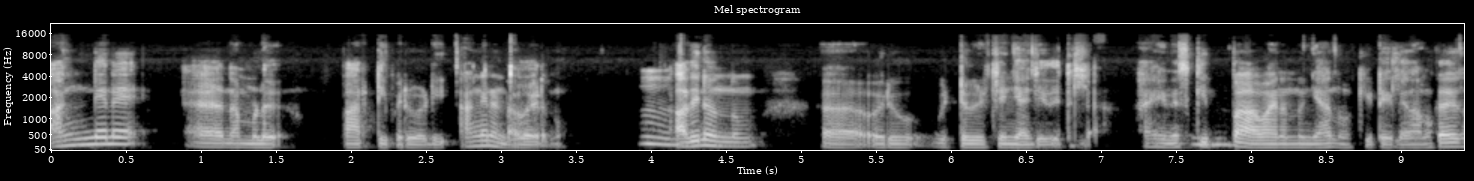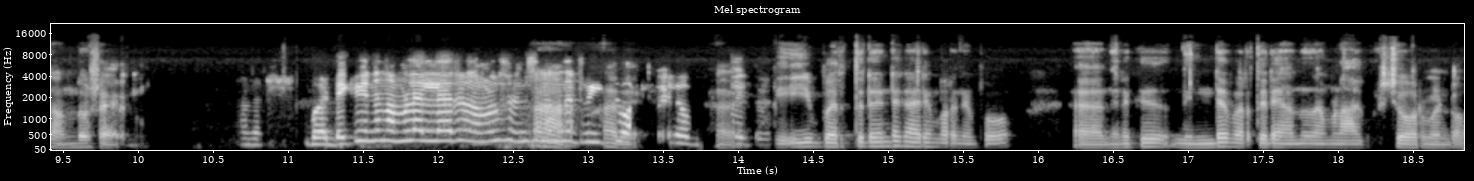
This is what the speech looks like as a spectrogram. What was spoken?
അങ്ങനെ നമ്മൾ പാർട്ടി പരിപാടി അങ്ങനെ ഉണ്ടാവുമായിരുന്നു. അതിനൊന്നും ഒരു വിട്ടുവീഴ്ചയും ഞാൻ ചെയ്തിട്ടില്ല. അതിന് സ്കിപ്പ് ആവാനൊന്നും ഞാൻ നോക്കിയിട്ടില്ല. നമുക്കത് സന്തോഷമായിരുന്നു. ഈ ബർത്ത്ഡേന്റെ കാര്യം പറഞ്ഞപ്പോ നിനക്ക് നിന്റെ ബർത്ത്ഡേ ആണെന്ന് നമ്മൾ ആഘോഷിച്ച ഓർമ്മയുണ്ടോ?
